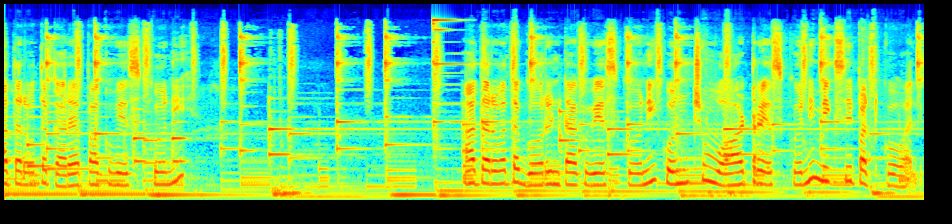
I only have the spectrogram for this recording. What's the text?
ఆ తర్వాత కరేపాకు వేసుకొని ఆ తర్వాత గోరింటాకు వేసుకొని కొంచెం వాటర్ వేసుకొని మిక్సీ పట్టుకోవాలి.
